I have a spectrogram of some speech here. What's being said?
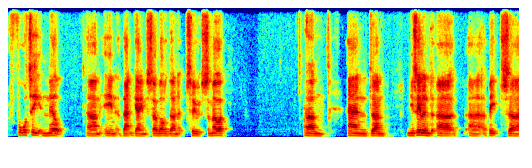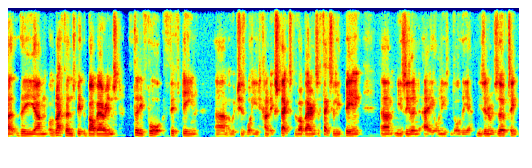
40 0 um, in that game. So well done to Samoa. Um, and um, New Zealand uh, uh, beat uh, the um, or the Black Ferns beat the Barbarians 34 15, um, which is what you'd kind of expect the Barbarians effectively being um, New Zealand A or, New, or the New Zealand reserve team.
